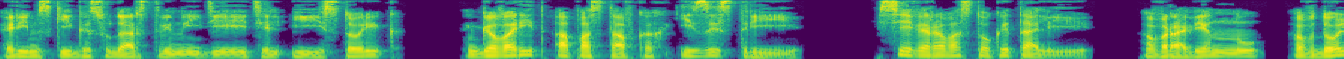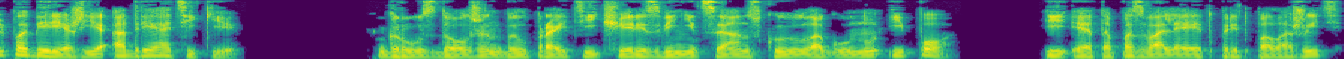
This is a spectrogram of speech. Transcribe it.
римский государственный деятель и историк, говорит о поставках из Истрии, северо-восток Италии, в Равенну вдоль побережья Адриатики. Груз должен был пройти через Венецианскую лагуну и По, и это позволяет предположить,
